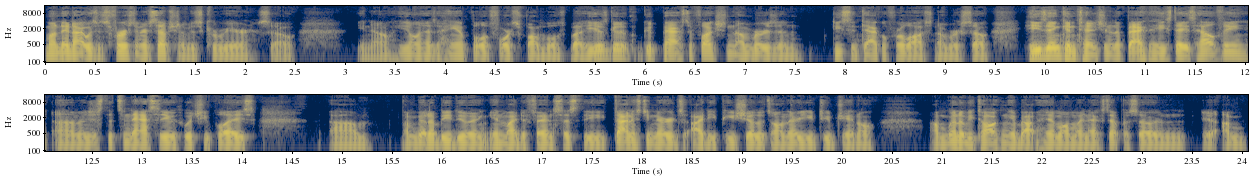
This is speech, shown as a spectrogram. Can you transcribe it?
Monday night was his first interception of his career. So, you know, he only has a handful of forced fumbles, but he has good good pass deflection numbers and decent tackle for loss number. So he's in contention. The fact that he stays healthy um, and just the tenacity with which he plays, um, I'm going to be doing in my defense. That's the Dynasty Nerds IDP show that's on their YouTube channel. I'm going to be talking about him on my next episode, and I'm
